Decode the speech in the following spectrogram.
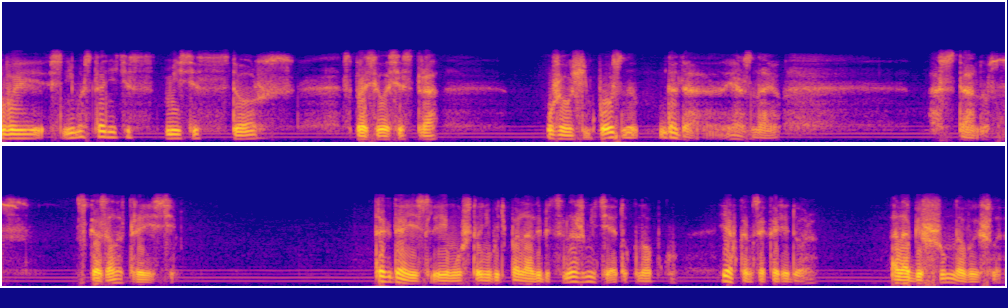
«Вы с ним останетесь, миссис Сторс?» — спросила сестра. «Уже очень поздно. Да-да, я знаю. Останусь», — сказала Трейси. «Тогда, если ему что-нибудь понадобится, нажмите эту кнопку. Я в конце коридора». Она бесшумно вышла.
